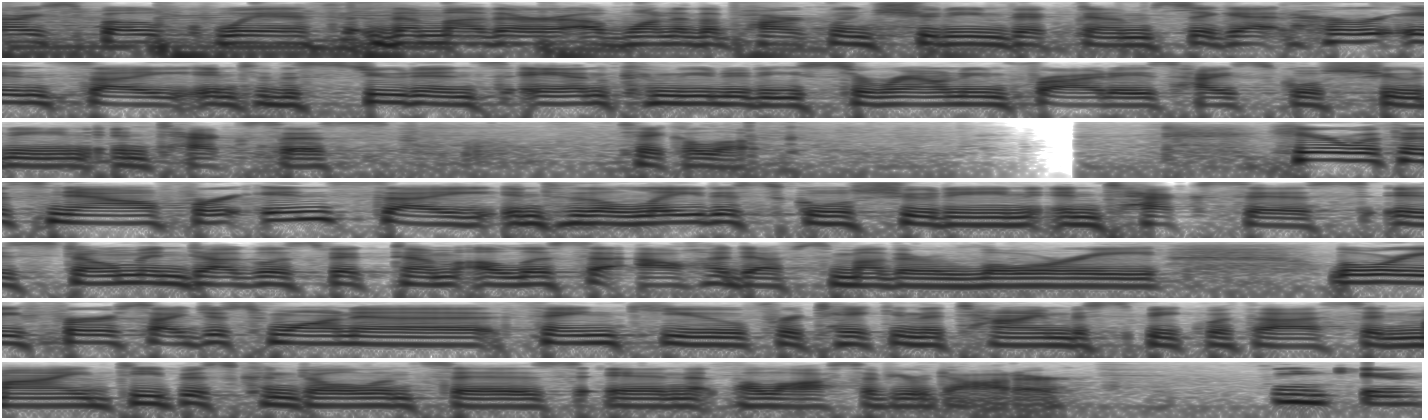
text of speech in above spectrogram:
I spoke with the mother of one of the Parkland shooting victims to get her insight into the students and community surrounding Friday's high school shooting in Texas. Take a look. Here with us now for insight into the latest school shooting in Texas is Stoneman Douglas victim Alyssa Alhadeff's mother, Lori. Lori, first, I just want to thank you for taking the time to speak with us and my deepest condolences in the loss of your daughter. Thank you.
